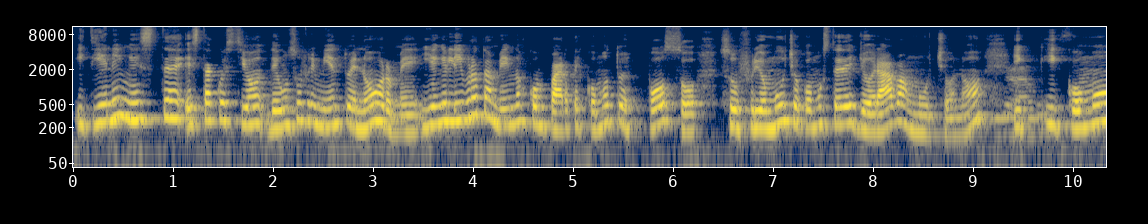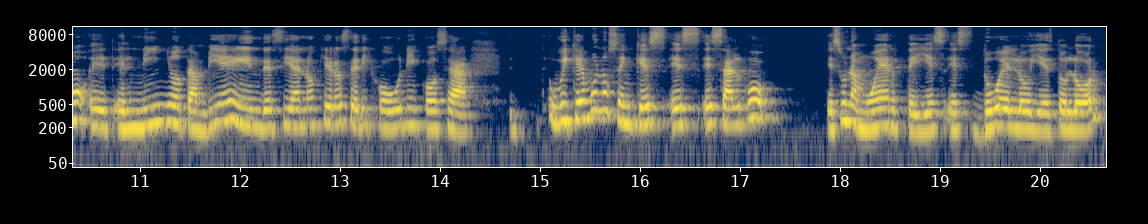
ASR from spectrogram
y tienen este, esta cuestión de un sufrimiento enorme. Y en el libro también nos compartes cómo tu esposo sufrió mucho, cómo ustedes lloraban mucho, ¿no? Y, y cómo eh, el niño también decía, no quiero ser hijo único, o sea, ubiquémonos en que es, es, es algo, es una muerte y es, es, duelo y es dolor.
